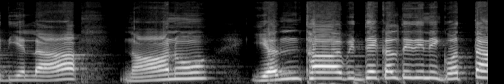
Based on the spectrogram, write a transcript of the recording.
ಇದೆಯಲ್ಲ. ನಾನು ಎಂಥ ವಿದ್ಯೆ ಕಲ್ತಿದ್ದೀನಿ ಗೊತ್ತಾ?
